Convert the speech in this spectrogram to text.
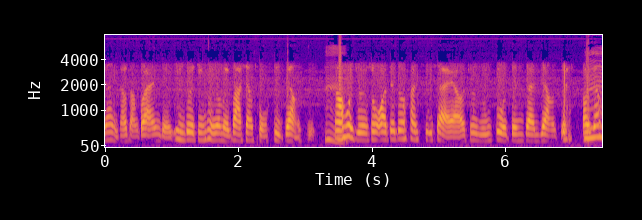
那你找长官的应对进退又没办法像同事这样子，嗯、然后会觉得说哇，这顿饭吃下来啊，就如坐针毡这样子，好像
